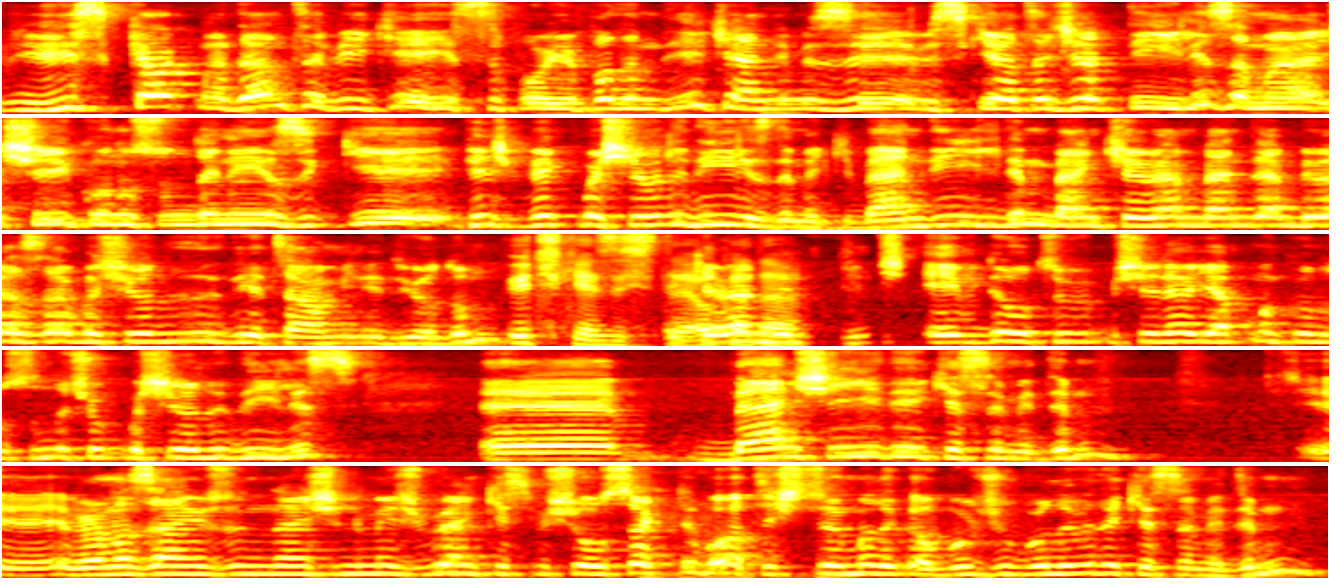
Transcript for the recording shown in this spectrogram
Risk kalkmadan tabii ki "Ey, spor yapalım diye kendimizi riske atacak değiliz ama şey konusunda ne yazık ki pek, pek başarılı değiliz demek ki. Ben değildim. Ben Kerem benden biraz daha başarılıdır diye tahmin ediyordum. Üç kez işte o Kerem kadar. de değilmiş. Evde oturup bir şeyler yapma konusunda çok başarılı değiliz. Ee, ben şeyi de kesemedim. Ee, Ramazan yüzünden şimdi mecburen kesmiş olsak da bu atıştırmalık abur cuburları da kesemedim.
